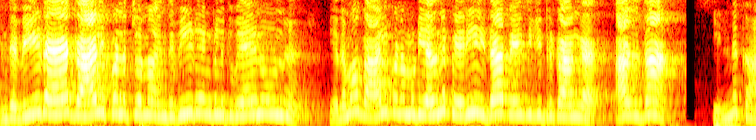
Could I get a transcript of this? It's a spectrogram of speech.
இந்த வீடை காலி பண்ண சொன்னோம் இந்த வீடு எங்களுக்கு வேணும்னு. என்னமோ காலி பண்ண முடியாதுன்னு பெரிய இதா பேசிக்கிட்டு இருக்காங்க. அதுதான். என்னக்கா?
